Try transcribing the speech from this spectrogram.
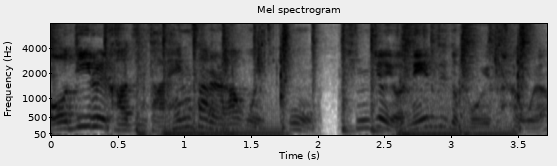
어디를 가든 다 행사를 하고 있고 심지어 연예인들도 보이더라고요.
